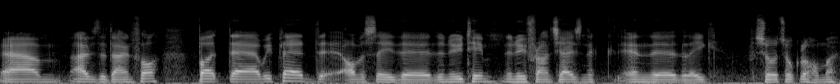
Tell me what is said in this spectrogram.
um, I was the downfall. But uh, we played uh, obviously the, the new team, the new franchise in the in the, the league. So it's Oklahoma.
